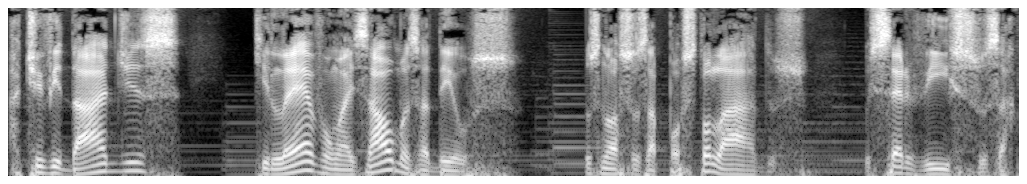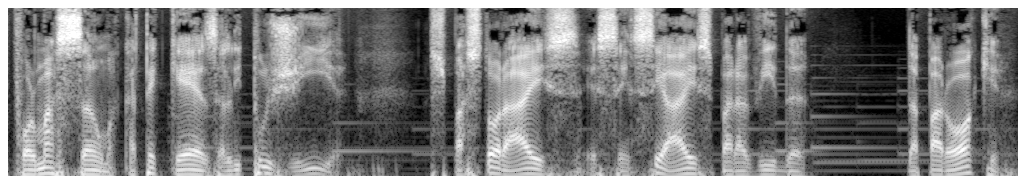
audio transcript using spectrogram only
atividades que levam as almas a Deus, os nossos apostolados, os serviços, a formação, a catequese, a liturgia, as pastorais essenciais para a vida da paróquia.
